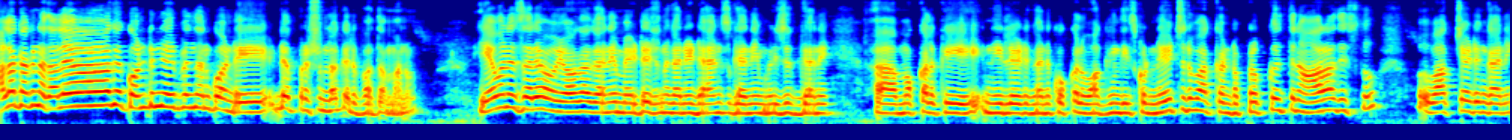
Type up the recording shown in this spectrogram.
అలా కాకుండా అది అలాగే కంటిన్యూ అయిపోయింది అనుకోండి డిప్రెషన్లోకి వెళ్ళిపోతాం మనం. ఏమైనా సరే యోగా కానీ మెడిటేషన్ కానీ డ్యాన్స్ కానీ మ్యూజిక్ కానీ మొక్కలకి నీళ్ళు వేయడం కానీ కుక్కలు వాకింగ్ తీసుకోవడం నేచర్ వాక్ అంట ప్రకృతిని ఆరాధిస్తూ వాక్ చేయడం కానీ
